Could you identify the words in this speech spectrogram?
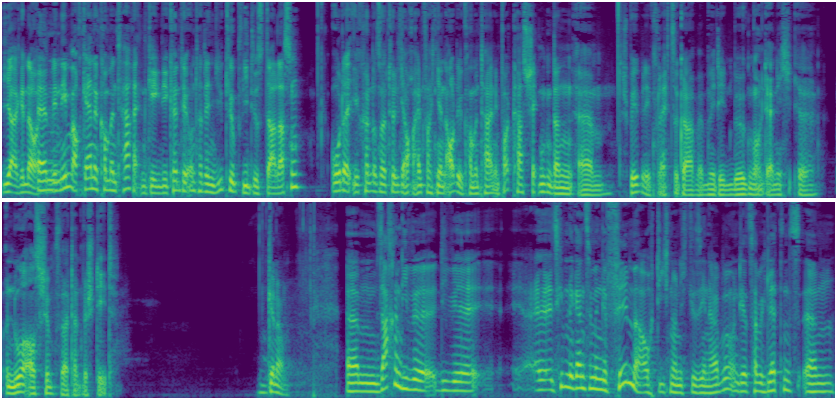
ja, genau. Ähm, Wir nehmen auch gerne Kommentare entgegen. Die könnt ihr unter den YouTube-Videos da lassen. Oder ihr könnt uns natürlich auch einfach hier einen Audiokommentar in den Podcast schicken. Dann ähm, spielen wir den vielleicht sogar, wenn wir den mögen und er nicht äh, nur aus Schimpfwörtern besteht. Genau. Ähm, Sachen, die wir, die wir, äh, es gibt eine ganze Menge Filme auch, die ich noch nicht gesehen habe. Und jetzt habe ich letztens ähm,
